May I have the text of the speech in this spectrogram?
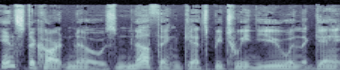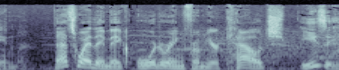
Instacart knows nothing gets between you and the game. That's why they make ordering from your couch easy.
